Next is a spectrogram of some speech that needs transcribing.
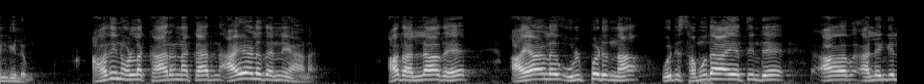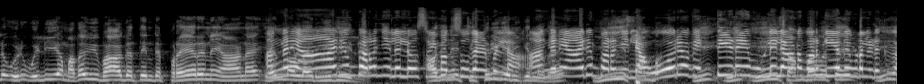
എങ്കിലും അതിനുള്ള കാരണക്കാരൻ അയാൾ തന്നെയാണ്. അതല്ലാതെ അയാൾ ഉൾപ്പെടുന്ന ഒരു സമുദായത്തിന്റെ അല്ലെങ്കിൽ ഒരു വലിയ മതവിഭാഗത്തിന്റെ പ്രേരണയാണ് അങ്ങനെ ആരും പറഞ്ഞില്ലല്ലോ ശ്രീ മധുസൂദനൻ പിള്ള. അങ്ങനെ ആരും പറഞ്ഞില്ല. ഓരോ വ്യക്തിയുടെയും ഉള്ളിലാണ് വർഗീയത ഉടലെടുക്കുക.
